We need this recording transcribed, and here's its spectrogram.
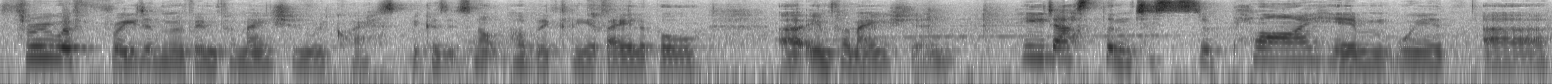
through a Freedom of Information request because it's not publicly available uh, information. He'd asked them to supply him with uh,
